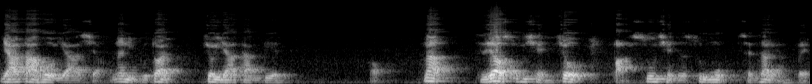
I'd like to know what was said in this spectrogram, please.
压大或压小，那你不断就压单边，哦，那只要输钱，就把输钱的数目乘上两倍。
